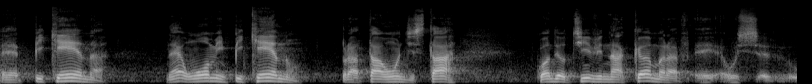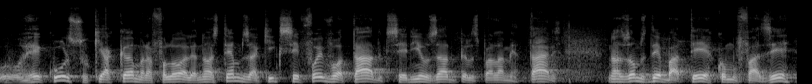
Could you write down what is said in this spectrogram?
é, pequena, né? um homem pequeno para estar tá onde está. Quando eu tive na Câmara, eh, o, recurso que a Câmara falou, olha, nós temos aqui que se foi votado, que seria usado pelos parlamentares, nós vamos debater como fazer.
